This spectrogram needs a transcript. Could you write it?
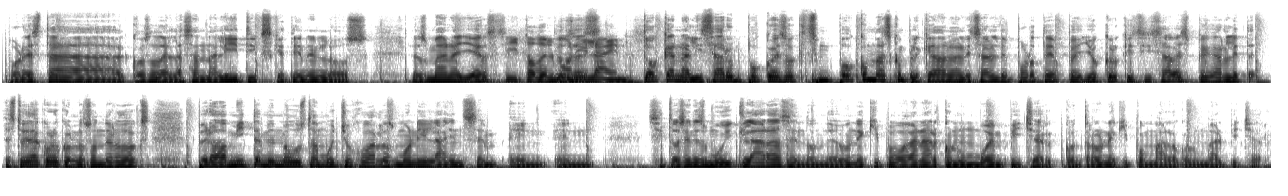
Por esta cosa de las analytics que tienen los, los managers. Sí, todo el money line. Toca analizar un poco eso, que es un poco más complicado analizar el deporte, pero yo creo que si sabes pegarle... Estoy de acuerdo con los underdogs, pero a mí también me gusta mucho jugar los money lines en, en- en situaciones muy claras en donde un equipo va a ganar con un buen pitcher contra un equipo malo con un mal pitcher.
